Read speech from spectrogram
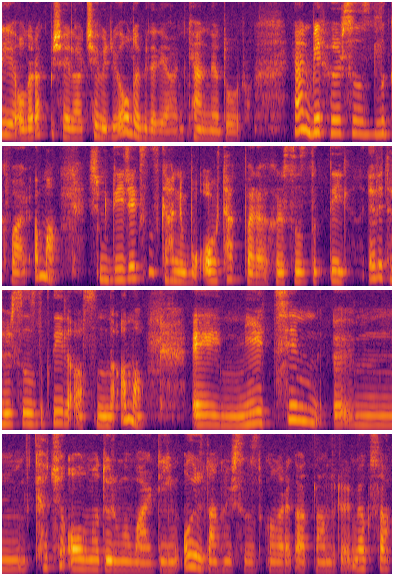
olarak bir şeyler çeviriyor olabilir yani kendine doğru. Yani bir hırsızlık var ama şimdi diyeceksiniz ki hani bu ortak para hırsızlık değil. Evet hırsızlık değil aslında ama e, niyetin e, kötü olma durumu var diyeyim. O yüzden hırsızlık olarak adlandırıyorum. Yoksa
